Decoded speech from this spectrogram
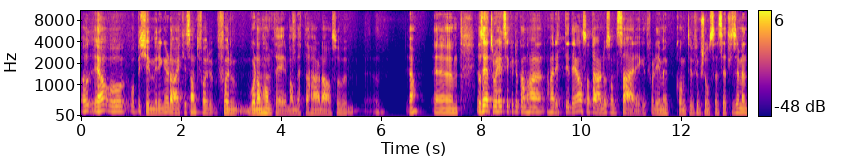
og, ja, og, og bekymringer da, ikke sant, for, for, hvordan håndterer man dette her, da. Altså, ja. Uh, altså jeg tror helt sikkert du kan ha, ha rett i det, altså at det er noe sånn særeget for de med kognitive funksjonsnedsettelser. Men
